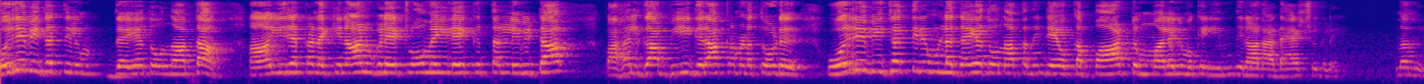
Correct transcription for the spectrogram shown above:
ഒരു വിധത്തിലും ദയ തോന്നാത്ത ആയിരക്കണക്കിന് ആളുകളെ ട്രോമയിലേക്ക് തള്ളിവിട്ട പഹൽഗാം ഭീകരാക്രമണത്തോട് ഒരു വിധത്തിലുമുള്ള ദയ തോന്നാത്ത നിന്റെയൊക്കെ പാട്ടും മലരുമൊക്കെ എന്തിനാണ് ആ ഡാഷുകളെ? നന്ദി.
